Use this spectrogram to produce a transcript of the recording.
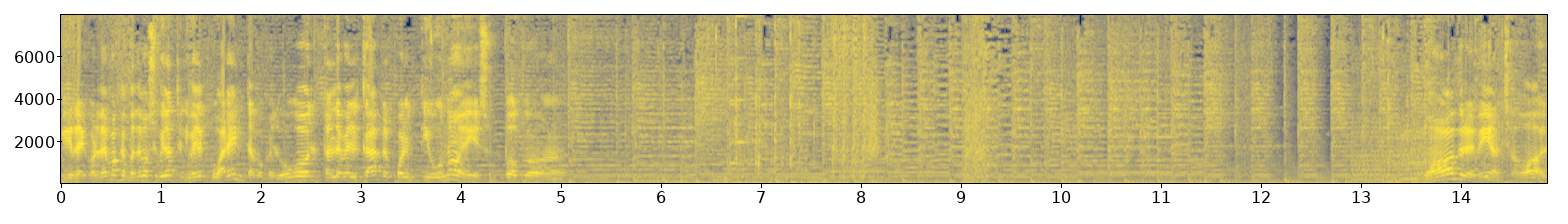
Y recordemos que podemos subir hasta el nivel 40, porque luego está el level cap, el 41, y es un poco... Madre mía, chaval.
